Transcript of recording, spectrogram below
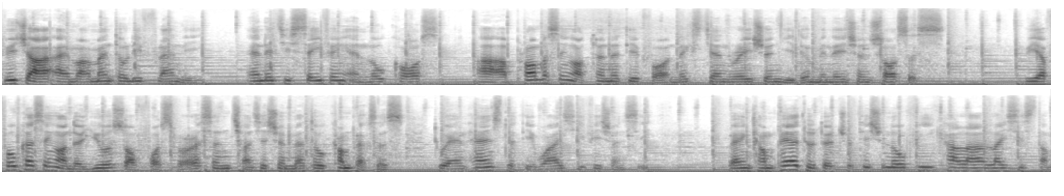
which are environmentally friendly, energy saving and low cost, are a promising alternative for next generation illumination sources. We are focusing on the use of phosphorescent transition metal complexes to enhance the device efficiency. When compared to the traditional three-color light system,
